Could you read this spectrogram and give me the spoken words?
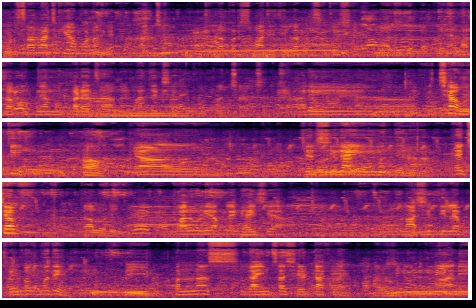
थोडासा राजकीय पण आहे. जिल्हा परिषद माझे जिल्हा परिषद माझी जिल्हा परिषद. माझा पुतण्या मोखाड्याचा अध्यक्ष. आहे अच्छा अच्छा. आणि अं, इच्छा होती. हां. त्या जर्सी गाई मध्ये हा. याच्या कालोडी कालवडी आपल्या घ्यायच्या. नाशिक जिल्ह्यात त्र्यंबकमध्ये मी पन्नास गायींचा शेड टाकलाय. आणि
